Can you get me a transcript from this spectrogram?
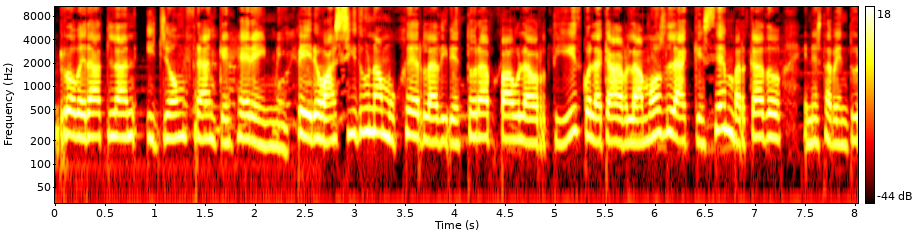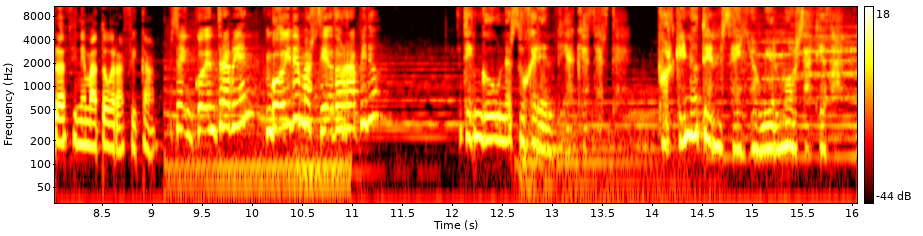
Robert Atlan y John Franke Hereime. Pero ha sido una mujer, la directora Paula Ortiz, con la que hablamos, la que se ha embarcado en esta aventura cinematográfica. ¿Se encuentra bien? ¿Voy demasiado rápido? Tengo una sugerencia que hacerte. ¿Por qué no te enseño mi hermosa ciudad?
